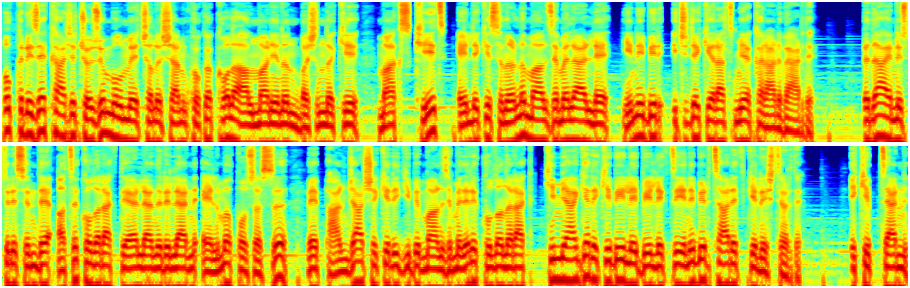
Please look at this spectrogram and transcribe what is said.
Bu krize karşı çözüm bulmaya çalışan Coca-Cola Almanya'nın başındaki Max Kidd, eldeki sınırlı malzemelerle yeni bir içecek yaratmaya karar verdi. Gıda endüstrisinde atık olarak değerlendirilen elma posası ve pancar şekeri gibi malzemeleri kullanarak kimyager ekibiyle birlikte yeni bir tarif geliştirdi. Ekipten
